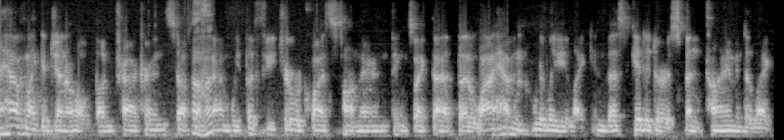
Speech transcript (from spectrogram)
I have like a general bug tracker and stuff like that. We put feature requests on there and things like that. But I haven't really like investigated or spent time into like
